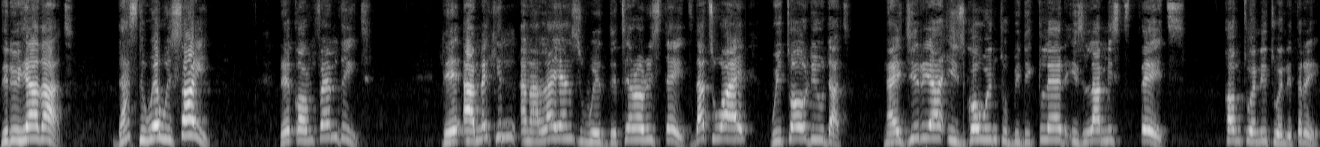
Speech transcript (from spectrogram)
Did you hear that? That's the way we saw it. They confirmed it. They are making an alliance with the terrorist state. That's why we told you that Nigeria is going to be declared Islamist state come 2023.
